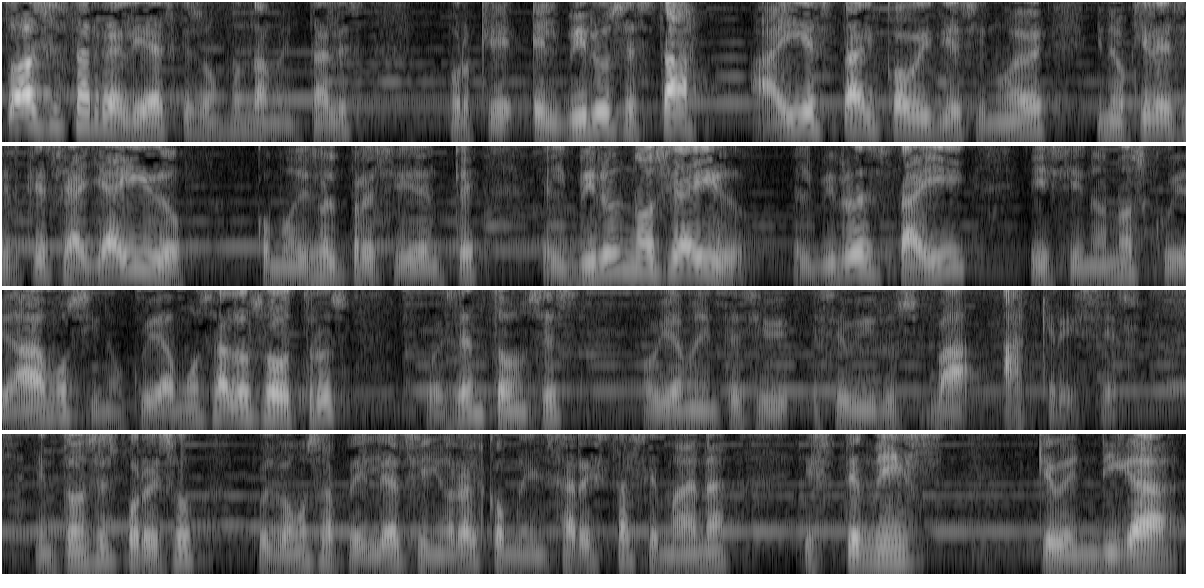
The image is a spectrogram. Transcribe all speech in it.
todas estas realidades que son fundamentales porque el virus está, ahí está el COVID-19 y no quiere decir que se haya ido, como dijo el presidente, el virus no se ha ido, el virus está ahí y si no nos cuidamos, si no cuidamos a los otros, pues entonces obviamente ese, ese virus va a crecer. Entonces por eso pues vamos a pedirle al Señor al comenzar esta semana, este mes, que bendiga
